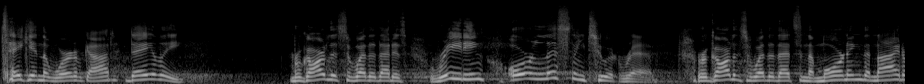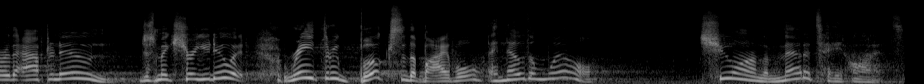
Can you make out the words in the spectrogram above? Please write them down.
take in the Word of God daily, regardless of whether that is reading or listening to it read, regardless of whether that's in the morning, the night, or the afternoon. Just make sure you do it. Read through books of the Bible and know them well. Chew on them, meditate on it.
